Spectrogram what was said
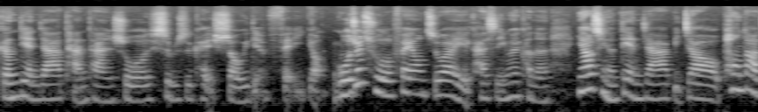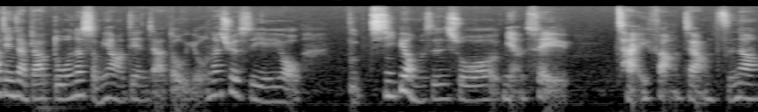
跟店家谈谈，说是不是可以收一点费用。我觉得除了费用之外，也开始因为可能邀请的店家比较碰到店家比较多，那什么样的店家都有。那确实也有，不，即便我们是说免费采访这样子，那。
